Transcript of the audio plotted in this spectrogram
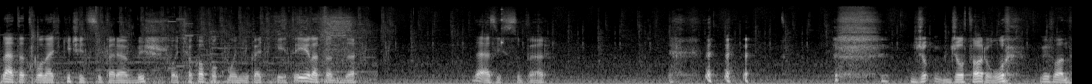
Lehetett volna egy kicsit szuperebb is, hogyha kapok mondjuk egy-két életet, de... De ez is szuper. Jotaro? Mi van?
